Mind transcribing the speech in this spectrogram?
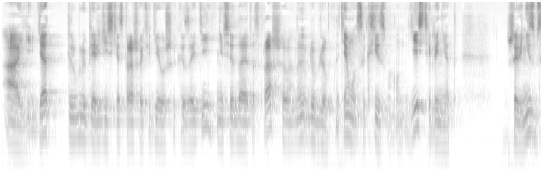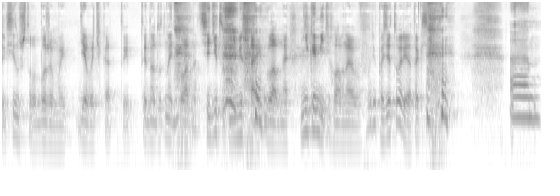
А я люблю периодически спрашивать у девушек из IT, не всегда это спрашиваю, но люблю на тему сексизма. Он есть или нет? Шовинизм, сексизм, что, боже мой, девочка, ты, ты на дотнете, ладно, сиди тут, не мешай, главное. Не комите, главное, в репозитории, а так сиди. Ем,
